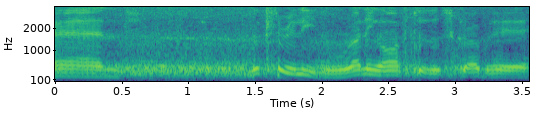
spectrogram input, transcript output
and literally running after the scrub hare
